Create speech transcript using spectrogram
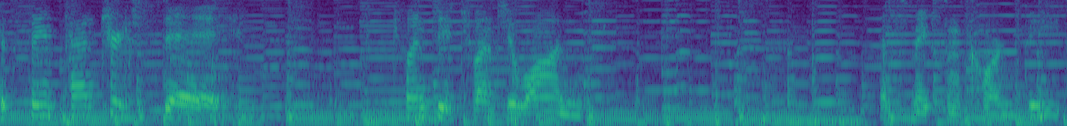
It's St. Patrick's Day 2021. Let's make some corned beef.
